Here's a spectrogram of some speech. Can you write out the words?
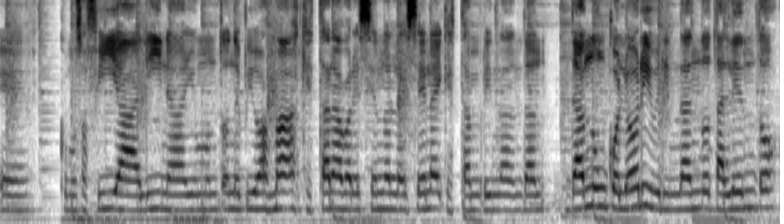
eh, como Sofía, Alina y un montón de pibas más que están apareciendo en la escena y que están brindando, dando un color y brindando talento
